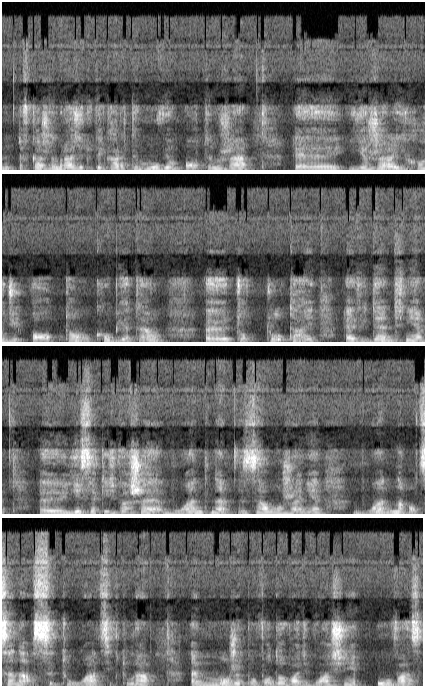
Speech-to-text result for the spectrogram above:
W każdym razie tutaj karty mówią o tym, że e, jeżeli chodzi o tą kobietę, to tutaj ewidentnie e, jest jakieś Wasze błędne założenie, błędna ocena sytuacji, która może powodować właśnie u Was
